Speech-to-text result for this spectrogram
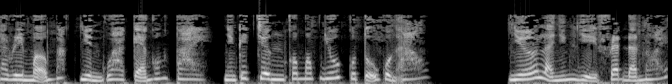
Harry mở mắt nhìn qua kẻ ngón tay, những cái chân có móng vuốt của tủ quần áo. Nhớ lại những gì Fred đã nói.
